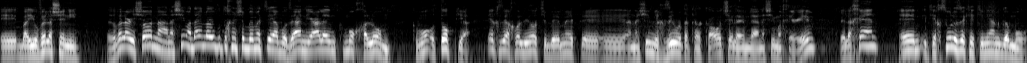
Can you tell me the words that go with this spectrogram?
אה, ביובל השני. ביובל הראשון האנשים עדיין לא היו בטוחים שבאמת זה יעבוד, זה היה נראה להם כמו חלום, כמו אוטופיה. איך זה יכול להיות שבאמת אה, אה, אנשים יחזירו את הקרקעות שלהם לאנשים אחרים, ולכן הם התייחסו לזה כקניין גמור.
